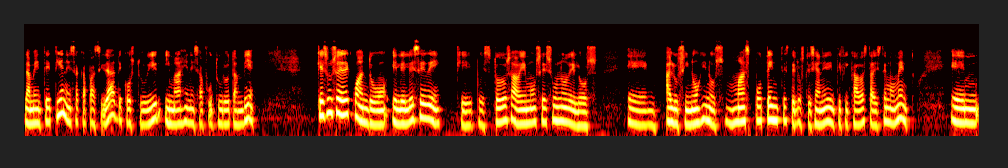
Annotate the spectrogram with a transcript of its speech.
la mente tiene esa capacidad de construir imágenes a futuro también. ¿Qué sucede cuando el LSD, que pues todos sabemos es uno de los eh, alucinógenos más potentes de los que se han identificado hasta este momento? Em,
